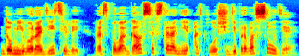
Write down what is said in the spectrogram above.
Дом его родителей располагался в стороне от площади правосудия.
